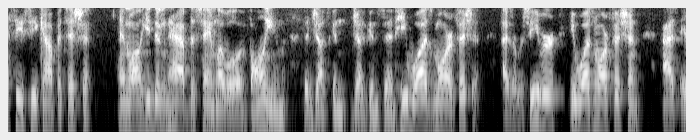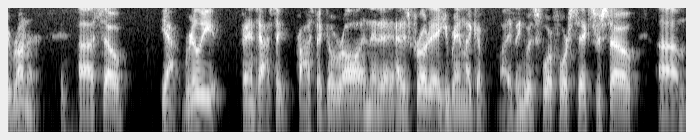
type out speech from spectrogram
SEC competition. And while he didn't have the same level of volume that Judkins, Judkins did, he was more efficient as a receiver. He was more efficient as a runner. Uh, so, yeah, really fantastic prospect overall. And then at his pro day, he ran like a, I think it was four four six or so. Um,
